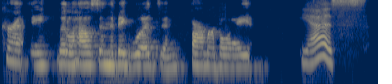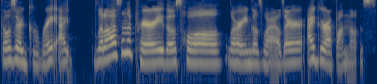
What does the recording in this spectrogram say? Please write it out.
currently Little House in the Big Woods and Farmer Boy. Yes, those are great. I Little House on the Prairie, those whole Laura Ingalls Wilder. I grew up on those.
